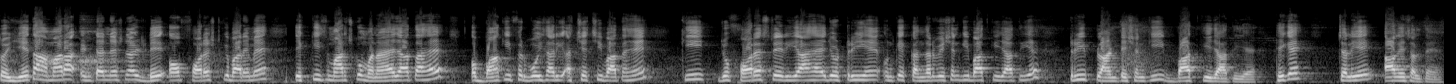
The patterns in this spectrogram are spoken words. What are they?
तो ये था हमारा इंटरनेशनल डे ऑफ़ फॉरेस्ट के बारे में। 21 मार्च को मनाया जाता है, और बाकी फिर वही सारी अच्छी अच्छी बातें हैं। कि जो फॉरेस्ट एरिया है, जो ट्री है, उनके कंजर्वेशन की बात की जाती है ट्री प्लांटेशन की बात की जाती है। ठीक है? चलिए, आगे चलते हैं।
